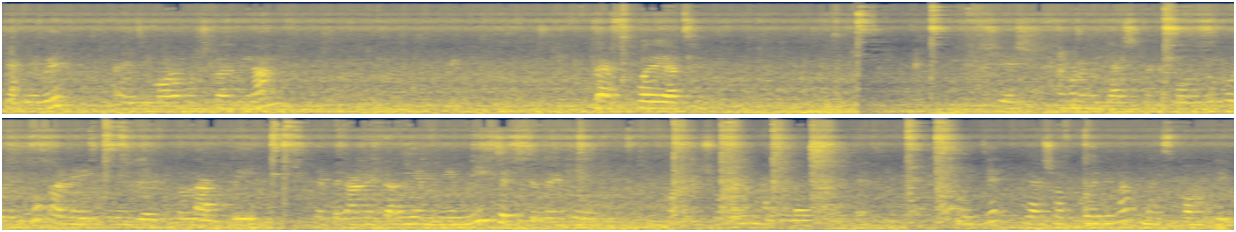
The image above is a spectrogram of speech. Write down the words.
সে দেবে এই যে গরম মশলা দিলাম। ব্যাস, হয়ে গেছে। শেষ। এখন আমি গ্যাসটাকে বন্ধ করে দেবো, কারণ এইটুকু গ্রেভি তো লাগবেই। যাতে কারণ এটা আমি এমনি এমনি চেটে চেটে খেয়ে নিই অনেক সময় ভালো লাগে খেতে এই যে গ্যাস অফ করে দিলাম ব্যাস কমপ্লিট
